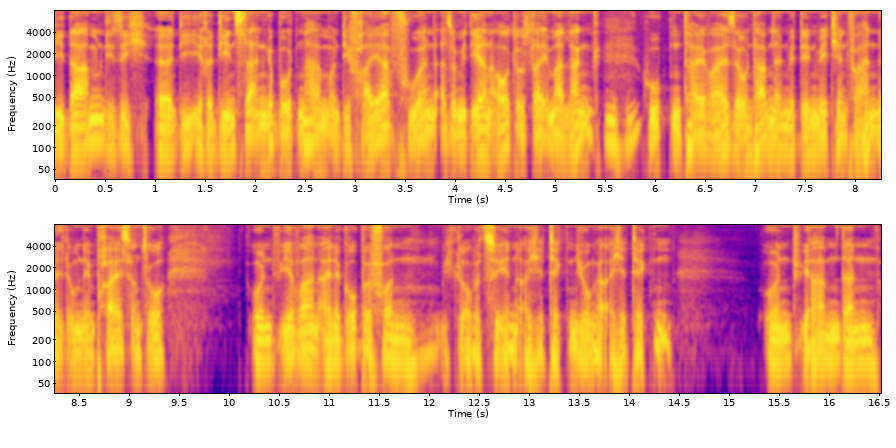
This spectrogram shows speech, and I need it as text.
die Damen, die sich, äh, die ihre Dienste angeboten haben und die Freier fuhren also mit ihren Autos da immer lang, Mhm. hupten teilweise und haben dann mit den Mädchen verhandelt um den Preis und so. Und wir waren eine Gruppe von, ich glaube, zehn Architekten, junge Architekten. Und wir haben dann,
